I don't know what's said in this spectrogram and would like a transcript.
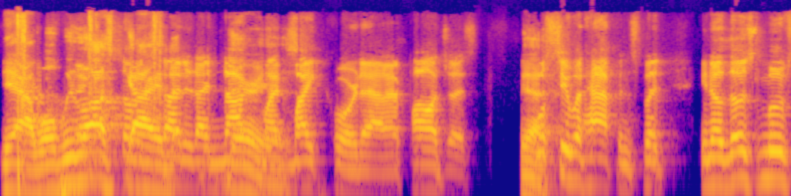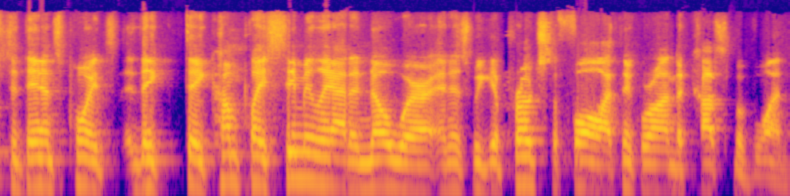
yeah, well, we I lost so guy. Excited, I knocked my is. mic cord out. I apologize. Yeah. We'll see what happens, but you know those moves to Dan's point, they they come place seemingly out of nowhere, and as we approach the fall, I think we're on the cusp of one.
